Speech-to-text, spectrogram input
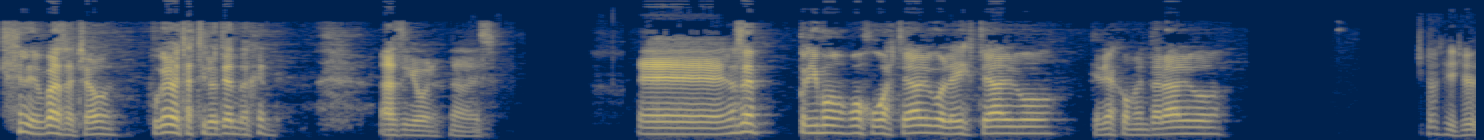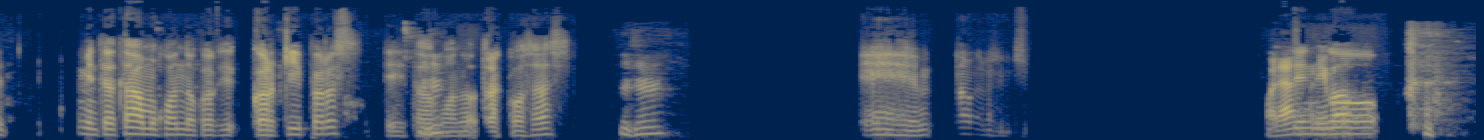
¿Qué le pasa, chabón? ¿Por qué no estás tiroteando gente? Así que bueno, nada de eso. Eh, no sé, primo, ¿vos jugaste algo? ¿Leíste algo? ¿Querías comentar algo? No sé, yo- mientras estábamos jugando Core Keepers, eh, estaba Ujú. jugando otras cosas. Ujú. Eh, a ver, Hola, tengo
